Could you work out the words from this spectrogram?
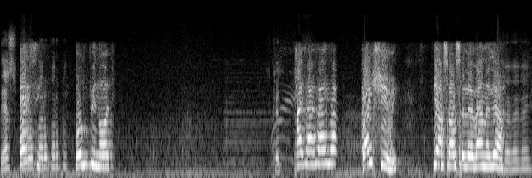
Desce, parou, Desce. parou, parou, parou. Tô no pinote. Vai, vai, vai, vai. Vai, Steve. E ó, só você levando ali, ó. Vai, vai, vai.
